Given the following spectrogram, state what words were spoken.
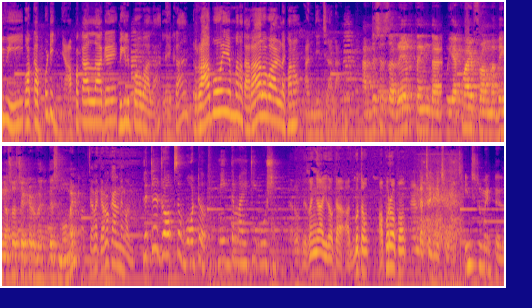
ఇవి ఒకప్పటి జ్ఞాపకాల జ్ఞాపకాల్లాగే మిగిలిపోవాలా? లేక రాబోయే మన తరాల వాళ్ళకి మనం అందించాలా? And this is the rare thing that we acquired from uh, being associated with this moment. చాలా గర్వకారణంగా ఉంది. Little drops of water make the mighty ocean. నిజంగా ఇది ఒక అద్భుతం అపరూపం. అండ్ అచ్చటి experience instrumental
